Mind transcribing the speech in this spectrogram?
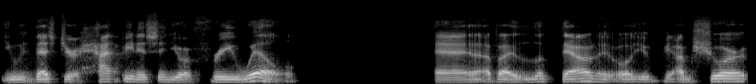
you invest your happiness in your free will. And if I look down at all you, I'm sure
